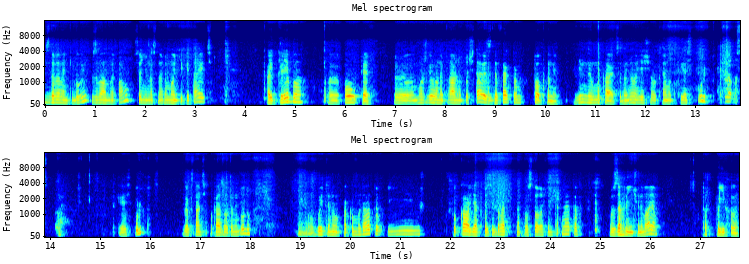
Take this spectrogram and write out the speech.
Здоровенькі були, з вами Ал. Сьогодні у нас на ремонті китаєць iClebo е, O5. Е, Можливо, неправильно прочитаю, з дефектом топлений. Він не вмикається. До нього є ще окремо такий ось пульт. Такий ось пульт. До станції показувати не буду. Е, Витягнув акумулятор і шукав, як розібрати на просторах інтернетах. Взагалі нічого немає. Тож поїхали.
